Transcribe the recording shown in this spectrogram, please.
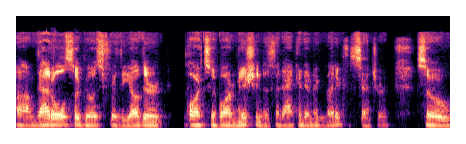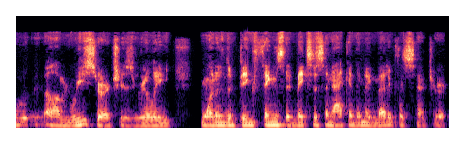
Um, that also goes for the other parts of our mission as an academic medical center. So um, research is really one of the big things that makes us an academic medical center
